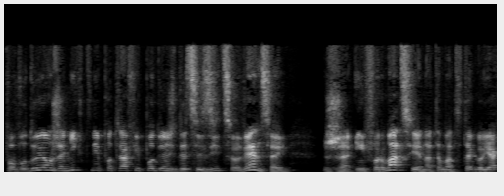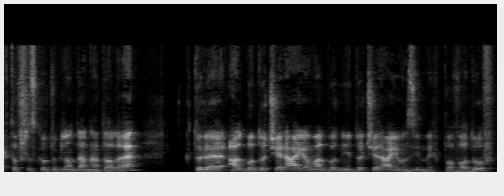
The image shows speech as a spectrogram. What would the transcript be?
powodują, że nikt nie potrafi podjąć decyzji. Co więcej, że informacje na temat tego, jak to wszystko wygląda na dole, które albo docierają, albo nie docierają z innych powodów,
